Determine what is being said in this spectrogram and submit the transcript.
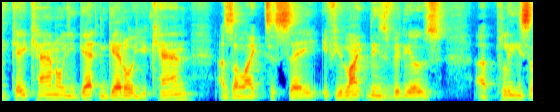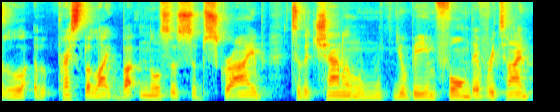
okay, can all you get and get all you can, as I like to say. If you like these videos, uh, please press the like button. Also, subscribe to the channel, and you'll be informed every time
